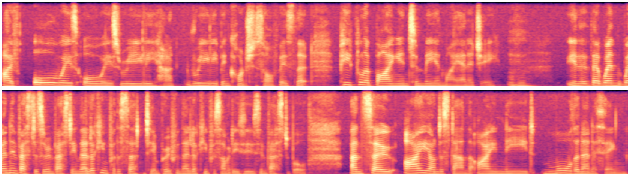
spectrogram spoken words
I've always, always really had, really been conscious of is that people are buying into me and my energy. Mm-hmm. You know, that when when investors are investing, they're looking for the certainty and proof, and they're looking for somebody who's investable. And so I understand that I need more than anything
